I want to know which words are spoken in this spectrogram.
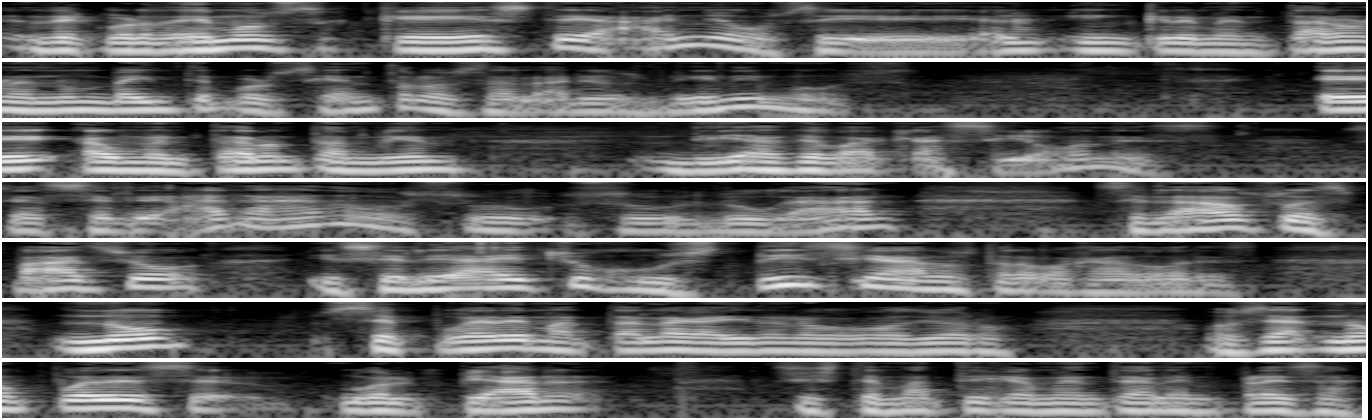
recordemos que este año se incrementaron en un 20% los salarios mínimos eh, aumentaron también días de vacaciones. O sea, se le ha dado su, su lugar, se le ha dado su espacio y se le ha hecho justicia a los trabajadores. No se puede matar la gallina en los huevos de oro. O sea, no puedes eh, golpear sistemáticamente a la empresa.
